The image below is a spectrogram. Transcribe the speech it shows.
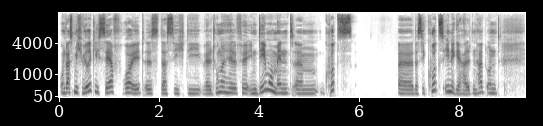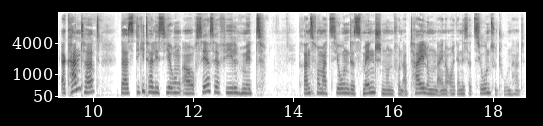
Und was mich wirklich sehr freut, ist, dass sich die Welthungerhilfe in dem Moment ähm, kurz äh, dass sie kurz innegehalten hat und erkannt hat, dass Digitalisierung auch sehr, sehr viel mit Transformation des Menschen und von Abteilungen einer Organisation zu tun hat.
